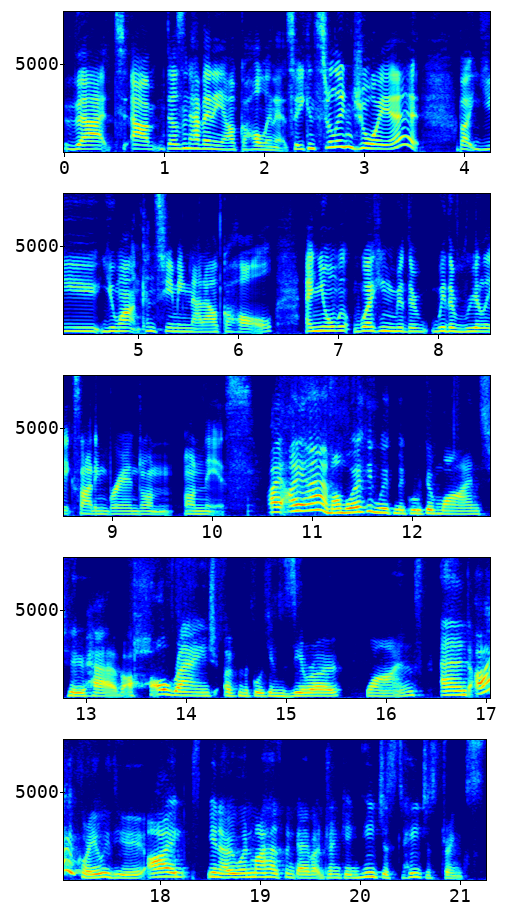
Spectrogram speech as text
that um, doesn't have any alcohol in it. So you can still enjoy it, but you you aren't consuming that alcohol, and you're working with a with a really exciting brand on on this. I, I am. I'm working with McGuigan Wines, who have a whole range of McGuigan Zero wines. And I agree with you. I, you know, when my husband gave up drinking, he just he just drinks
